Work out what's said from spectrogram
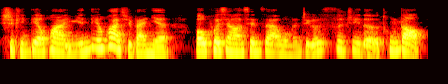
视频电话、语音电话去拜年。包括像现在我们这个四 G 的通道。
